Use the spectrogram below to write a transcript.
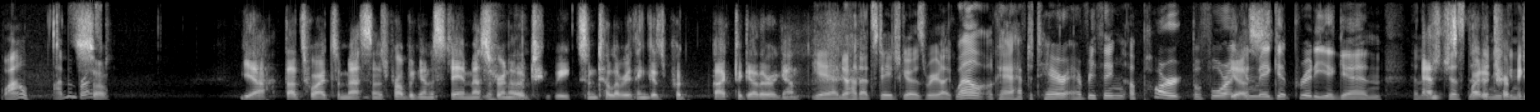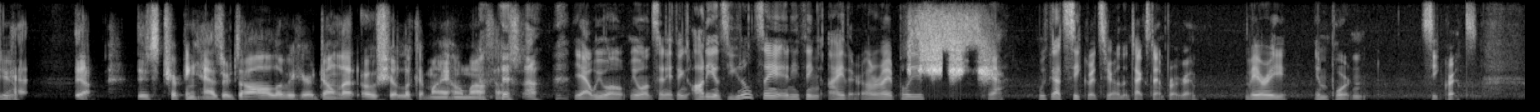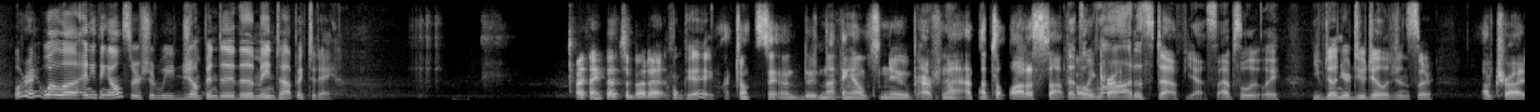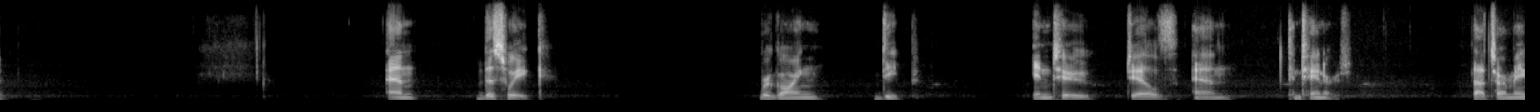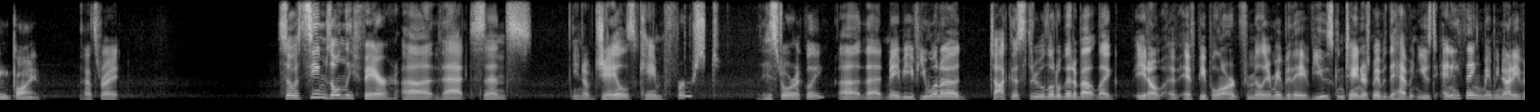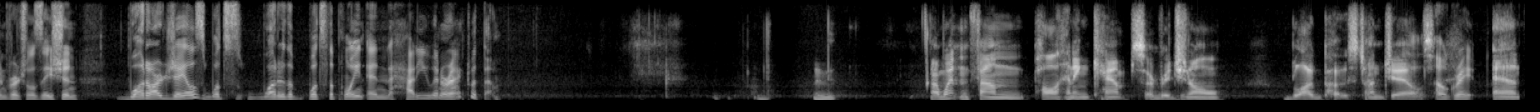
Wow. I'm impressed. So, yeah, that's why it's a mess. And it's probably going to stay a mess for another two weeks until everything gets put back together again. yeah, I know how that stage goes where you're like, well, okay, I have to tear everything apart before I can make it pretty again. And there's and just nothing you can do. ha- yeah, there's tripping hazards all over here. Don't let OSHA look at my home office. yeah, we won't we won't say anything. Audience, you don't say anything either, all right, please? Yeah. We've got secrets here on the TechSnap program. Very important secrets. All right, well, uh, anything else, or should we jump into the main topic today? I think that's about it. Okay. I don't see, there's nothing else new apart from that. And that's a lot of stuff. That's Holy a crap. lot of stuff. Yes, absolutely. You've done your due diligence, sir. I've tried. And this week, we're going deep into jails and containers. That's our main point. That's right. So it seems only fair uh, that since you know jails came first historically, uh, that maybe if you want to talk us through a little bit about like you know if, if people aren't familiar, maybe they've used containers, maybe they haven't used anything, maybe not even virtualization. What are jails? What's what are the what's the point, and how do you interact with them? I went and found Paul Henning Kamp's original blog post on jails. Oh, great. and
